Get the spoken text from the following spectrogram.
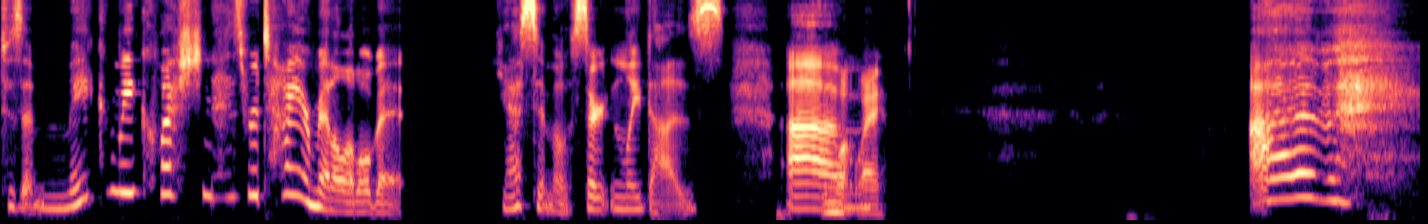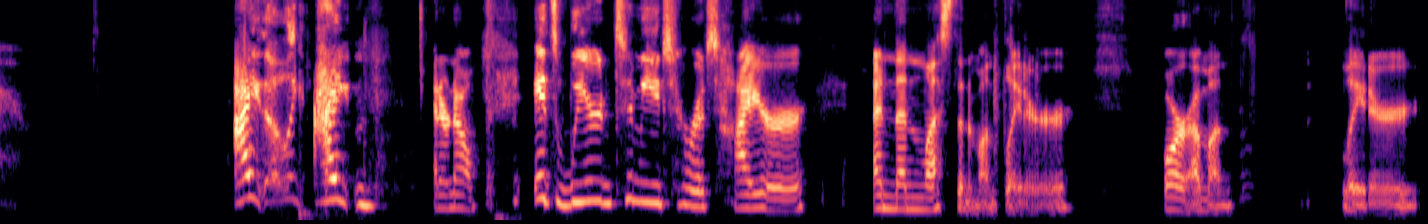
Does it make me question his retirement a little bit? Yes, it most certainly does. Um, In what um, way? Um, I like I I don't know. It's weird to me to retire and then less than a month later or a month later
